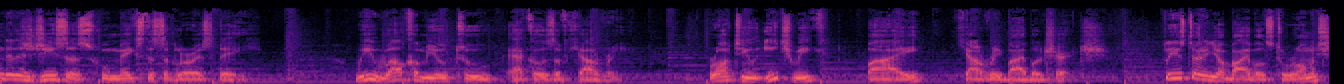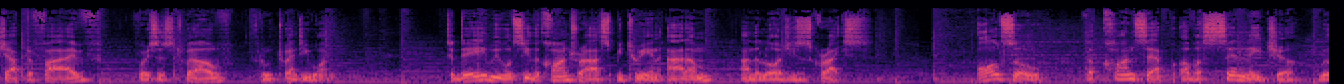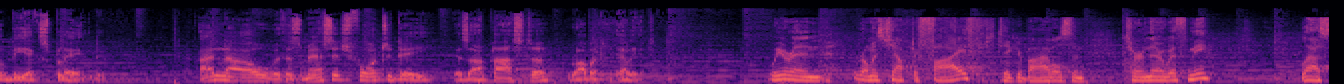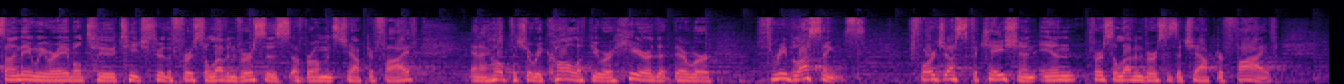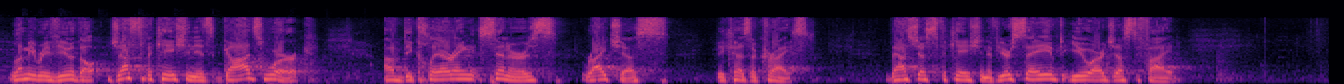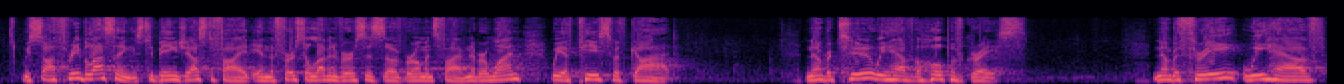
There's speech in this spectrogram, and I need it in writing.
And it is Jesus who makes this a glorious day. We welcome you to Echoes of Calvary, brought to you each week by Calvary Bible Church. Please turn in your Bibles to Romans chapter 5, verses 12 through 21. Today we will see the contrast between Adam and the Lord Jesus Christ. Also, the concept of a sin nature will be explained. And now, with his message for today, is our pastor, Robert Elliott. We are in Romans chapter 5. Take your Bibles and turn there with me. Last Sunday, we were able to teach through the first 11 verses of Romans chapter 5. And I hope that you'll recall, if you were here, that there were three blessings for justification in first 11 verses of chapter 5. Let me review though. Justification is God's work of declaring sinners righteous because of Christ. That's justification. If you're saved, you are justified. We saw three blessings to being justified in the first 11 verses of Romans 5. Number one, we have peace with God. Number two, we have the hope of grace. Number three, we have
